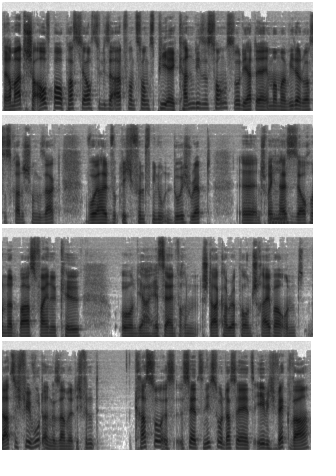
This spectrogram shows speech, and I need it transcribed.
dramatischer Aufbau, passt ja auch zu dieser Art von Songs. PA kann diese Songs so, die hat er ja immer mal wieder, du hast es gerade schon gesagt, wo er halt wirklich fünf Minuten durchrappt. Äh, entsprechend heißt es ja auch 100 Bars Final Kill. Und ja, er ist ja einfach ein starker Rapper und Schreiber und da hat sich viel Wut angesammelt. Ich finde krass so, es ist ja jetzt nicht so, dass er jetzt ewig weg war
